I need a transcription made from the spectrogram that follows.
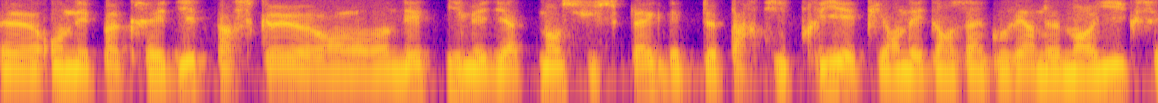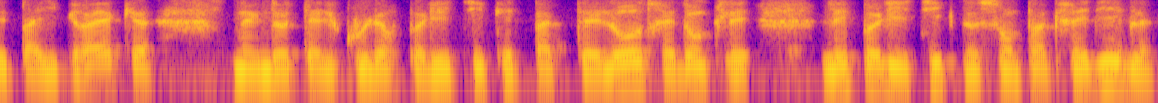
euh, on n'est pas crédible parce que on est immédiatement suspect d'être de parti pris, et puis on est dans un gouvernement X et pas Y, de telle couleur politique et pas de telle autre, et donc les les politiques ne sont pas crédibles.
